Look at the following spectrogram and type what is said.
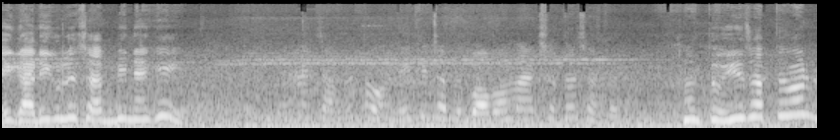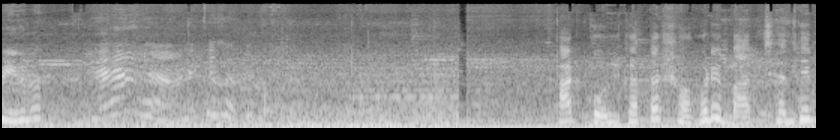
এই গাড়িগুলো চাপবি নাকি? হ্যাঁ চাপে তো অনেকে চাপে বাবা মা একসাথে চাপে। হ্যাঁ তুইও চাপতে পারবি এগুলো? হ্যাঁ হ্যাঁ অনেকে চাপে। আর কলকাতা শহরে বাচ্চাদের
